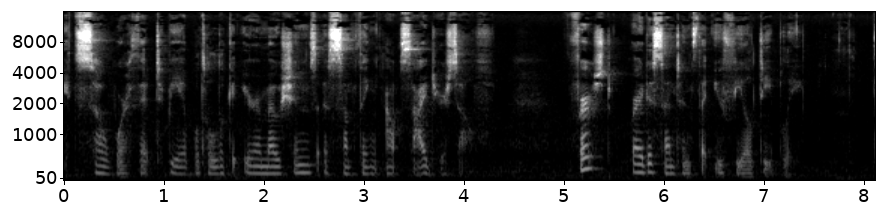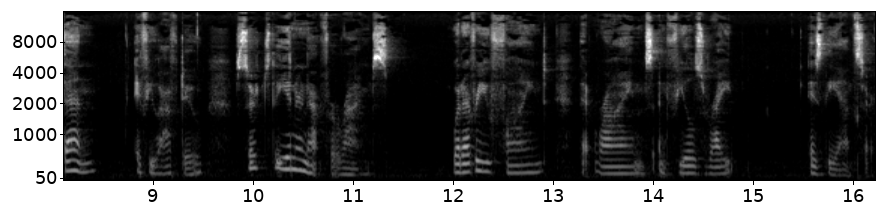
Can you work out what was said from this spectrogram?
it's so worth it to be able to look at your emotions as something outside yourself. First, write a sentence that you feel deeply. Then, if you have to, search the internet for rhymes. Whatever you find that rhymes and feels right is the answer.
